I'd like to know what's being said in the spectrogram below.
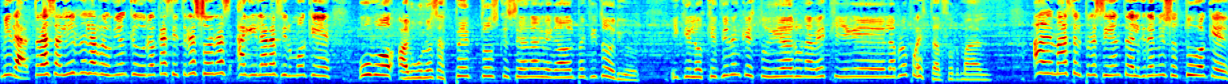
Mira, tras salir de la reunión que duró casi tres horas, Aguilar afirmó que hubo algunos aspectos que se han agregado al petitorio y que los que tienen que estudiar una vez que llegue la propuesta formal. Además, el presidente del gremio sostuvo que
